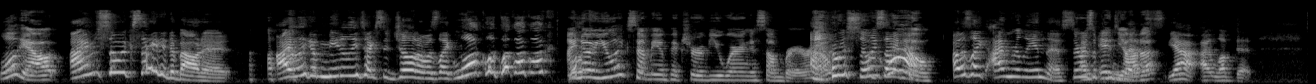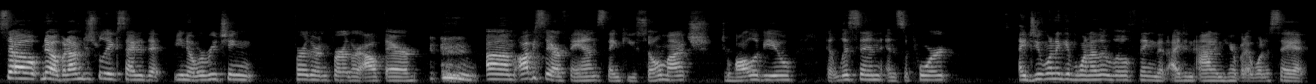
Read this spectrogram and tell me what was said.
Look out! I'm so excited about it. I like immediately texted Jill and I was like, "Look, look, look, look, look!" I know you like sent me a picture of you wearing a sombrero. I was so Like, excited. wow. I was like, I'm really in this. There was I'm a into piñata. Yeah, I loved it. So no, but I'm just really excited that you know we're reaching further and further out there. um, obviously, our fans, thank you so much to Mhm. all of you that listen and support. I do want to give one other little thing that I didn't add in here, but I want to say it.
